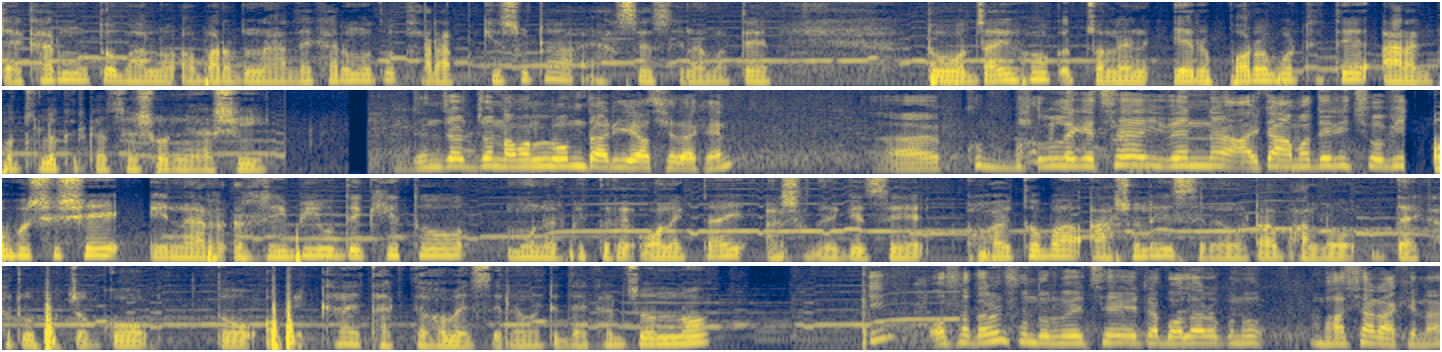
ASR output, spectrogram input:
দেখার মতো ভালো আবার না দেখার মতো খারাপ কিছুটা আছে সিনেমাতে। তো যাই হোক চলেন এর পরবর্তীতে আর এক ভদ্রলোকের কাছে শুনে আসি। ডেঞ্জার জোন আমার লোম দাঁড়িয়ে আছে দেখেন। খুব ভালো লেগেছে ইভেন এটা আমাদেরই ছবি। অবশেষে এনার রিভিউ দেখে তো মনের ভিতরে অনেকটাই আশা জেগেছে। হয়তোবা আসলেই সিনেমাটা ভালো দেখার উপযোগ্য তো অপেক্ষায় থাকতে হবে সিনেমাটি দেখার জন্য। অসাধারণ সুন্দর হয়েছে এটা বলার কোনো ভাষা রাখে না।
